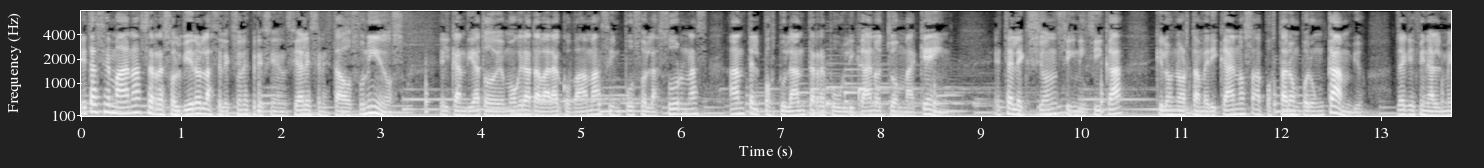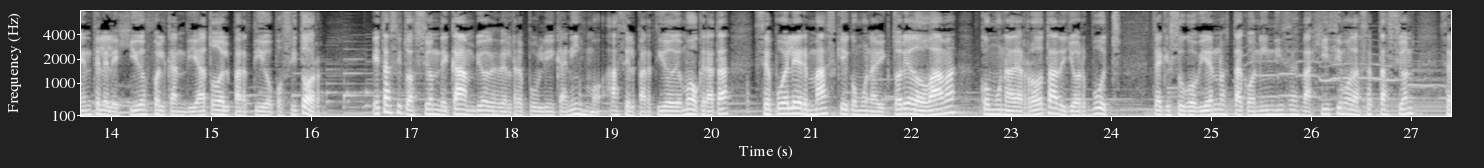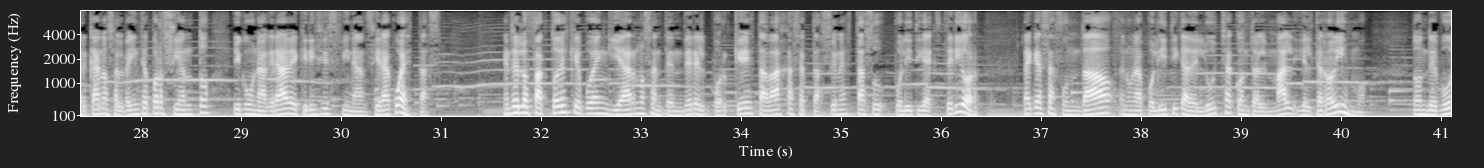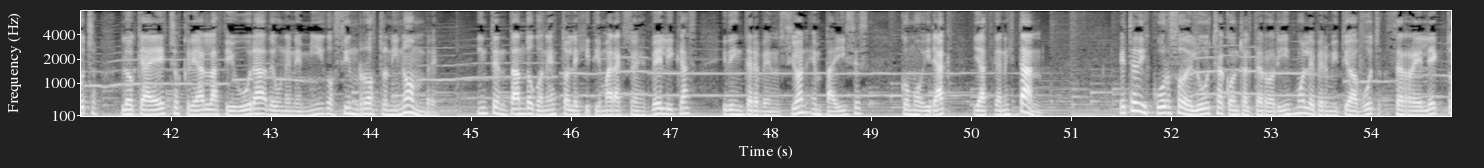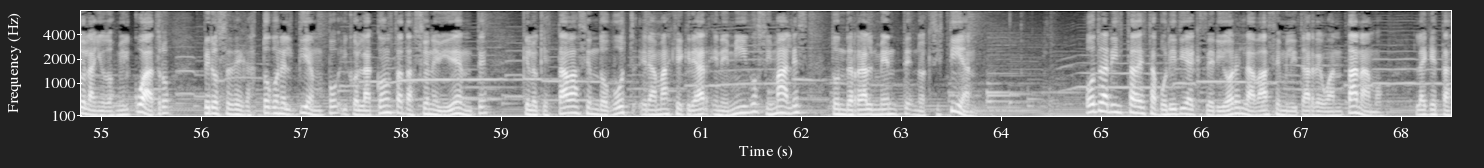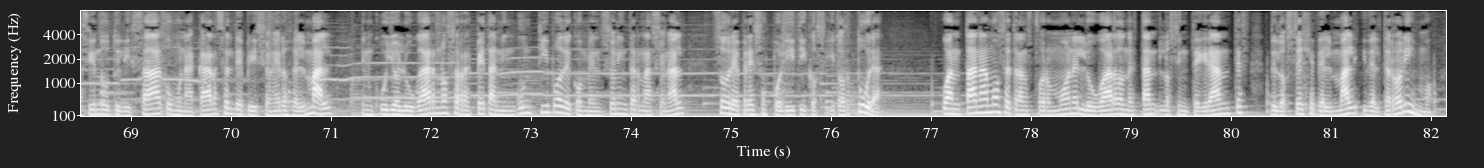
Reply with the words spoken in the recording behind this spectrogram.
Esta semana se resolvieron las elecciones presidenciales en Estados Unidos. El candidato demócrata Barack Obama se impuso en las urnas ante el postulante republicano John McCain. Esta elección significa que los norteamericanos apostaron por un cambio, ya que finalmente el elegido fue el candidato del partido opositor. Esta situación de cambio desde el republicanismo hacia el Partido Demócrata se puede leer más que como una victoria de Obama como una derrota de George Bush, ya que su gobierno está con índices bajísimos de aceptación cercanos al 20% y con una grave crisis financiera a cuestas. Entre los factores que pueden guiarnos a entender el porqué de esta baja aceptación está su política exterior, la que se ha fundado en una política de lucha contra el mal y el terrorismo, donde Bush lo que ha hecho es crear la figura de un enemigo sin rostro ni nombre, intentando con esto legitimar acciones bélicas y de intervención en países como Irak y Afganistán. Este discurso de lucha contra el terrorismo le permitió a Bush ser reelecto el año 2004, pero se desgastó con el tiempo y con la constatación evidente que lo que estaba haciendo Bush era más que crear enemigos y males donde realmente no existían. Otra arista de esta política exterior es la base militar de Guantánamo, la que está siendo utilizada como una cárcel de prisioneros del mal, en cuyo lugar no se respeta ningún tipo de convención internacional sobre presos políticos y tortura. Guantánamo se transformó en el lugar donde están los integrantes de los ejes del mal y del terrorismo.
